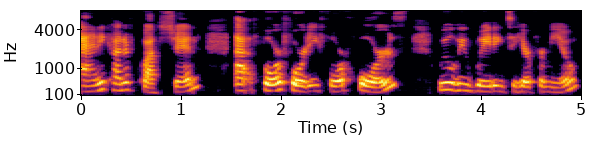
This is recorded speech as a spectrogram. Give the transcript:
any kind of question at 444 whores. We will be waiting to hear from you.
